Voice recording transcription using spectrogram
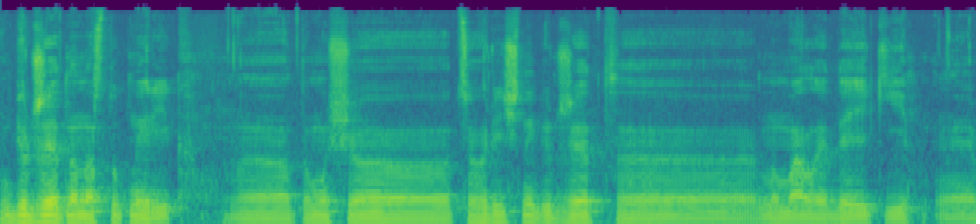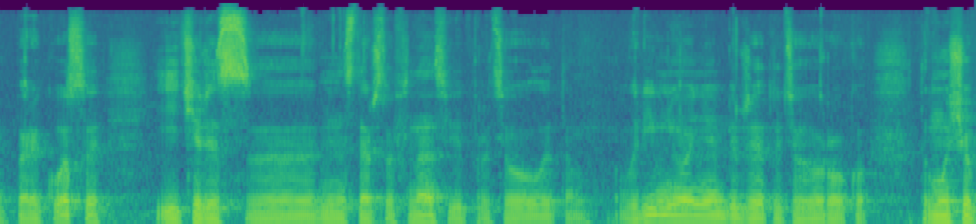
бюджет на наступний рік, е, тому що цьогорічний бюджет е, ми мали деякі е, перекоси, і через Міністерство фінансів відпрацьовували там вирівнювання бюджету цього року. Тому щоб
